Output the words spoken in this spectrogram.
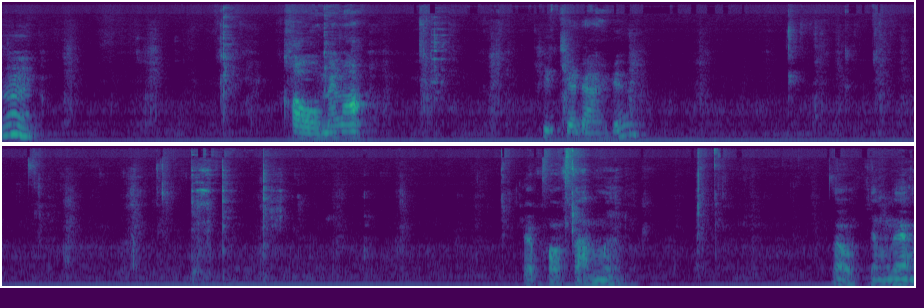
อืม เข่าแม่เนาะคิดจะได้เด้อจะพอซ้ำมือเราจังแรง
